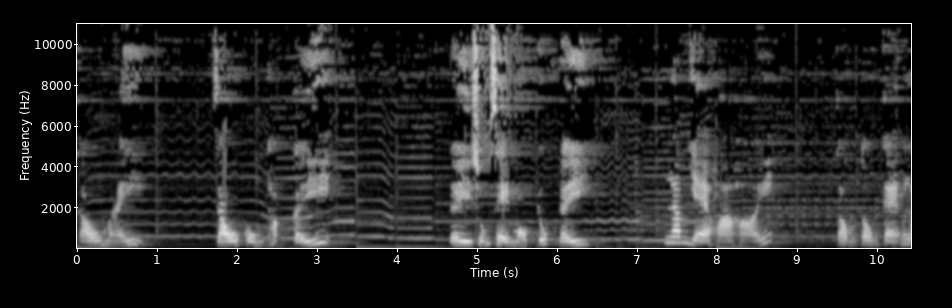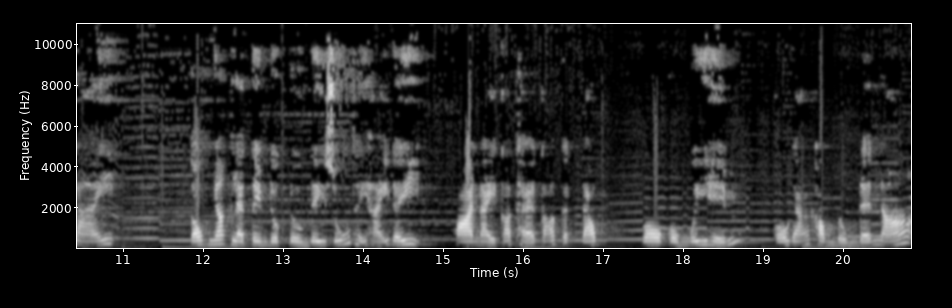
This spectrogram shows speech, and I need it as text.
câu mày. Dâu cùng thật kỹ. Đi xuống xem một chút đi. Lâm dạ hỏa hỏi, Công tôn cản lại. Tốt nhất là tìm được đường đi xuống thì hãy đi. Hoa này có thể có kịch độc, vô cùng nguy hiểm, cố gắng không đụng đến nó.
